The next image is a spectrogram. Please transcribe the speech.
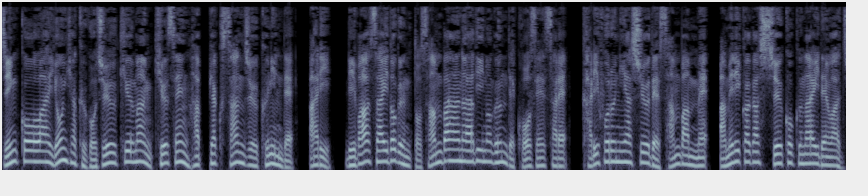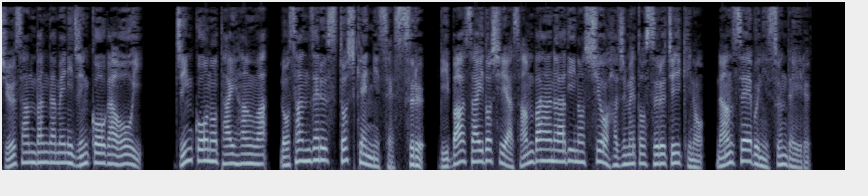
人口は459万9839人であり、リバーサイド郡とサンバーナーディの郡で構成され、カリフォルニア州で3番目、アメリカ合衆国内では13番が目に人口が多い。人口の大半は、ロサンゼルス都市圏に接する、リバーサイド市やサンバーナーディの市をはじめとする地域の南西部に住んでいる。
